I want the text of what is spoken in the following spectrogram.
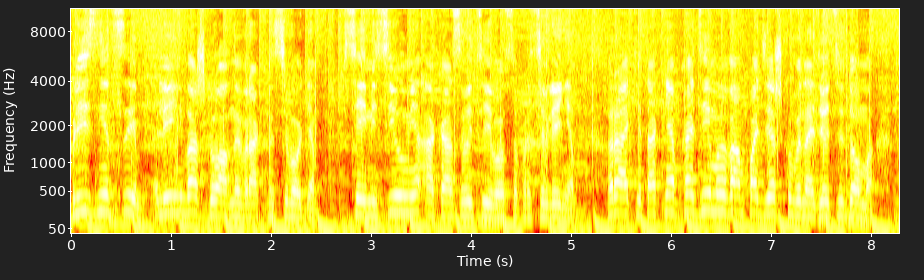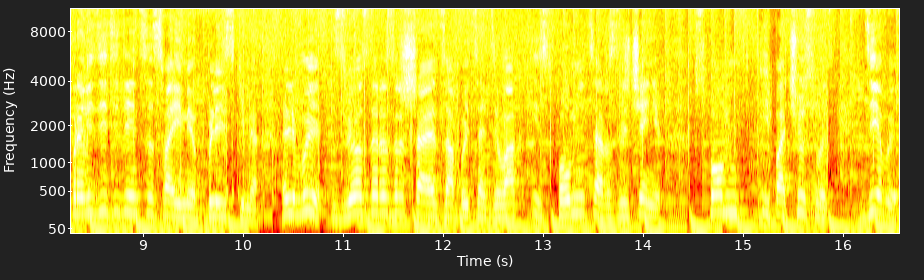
Близнецы. Лень ваш главный враг на сегодня. Всеми силами оказывайте его сопротивление. Раки. Так необходимую вам поддержку вы найдете дома. Проведите день со своими близкими. Львы. Звезды разрешают забыть о делах и вспомнить о развлечениях. Вспомнить и почувствовать. Девы.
